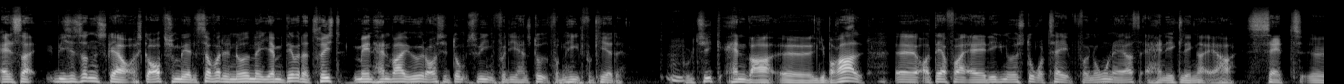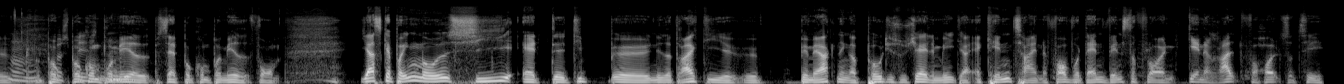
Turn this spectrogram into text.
Altså, hvis jeg sådan skal, skal opsummere det, så var det noget med, jamen det var da trist, men han var i øvrigt også et dumt svin, fordi han stod for den helt forkerte mm. politik. Han var øh, liberal, øh, og derfor er det ikke noget stort tab for nogen af os, at han ikke længere er sat, øh, mm, på, på, på komprimeret, sat på komprimeret form. Jeg skal på ingen måde sige, at øh, de øh, nederdrægtige øh, bemærkninger på de sociale medier er kendetegnende for, hvordan venstrefløjen generelt forholdt sig til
